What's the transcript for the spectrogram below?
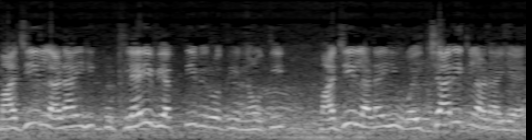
माझी लढाई ही कुठल्याही व्यक्तीविरोधी नव्हती. माझी लढाई ही वैचारिक लढाई आहे.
